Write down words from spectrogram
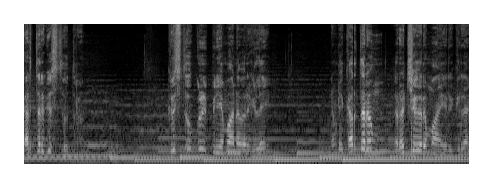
கர்த்தருக்கு ஸ்தோத்திரம். கிறிஸ்துவுக்குள் பிரியமானவர்களே நம்முடைய கர்த்தரும் இரட்சகருமாக இருக்கிற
